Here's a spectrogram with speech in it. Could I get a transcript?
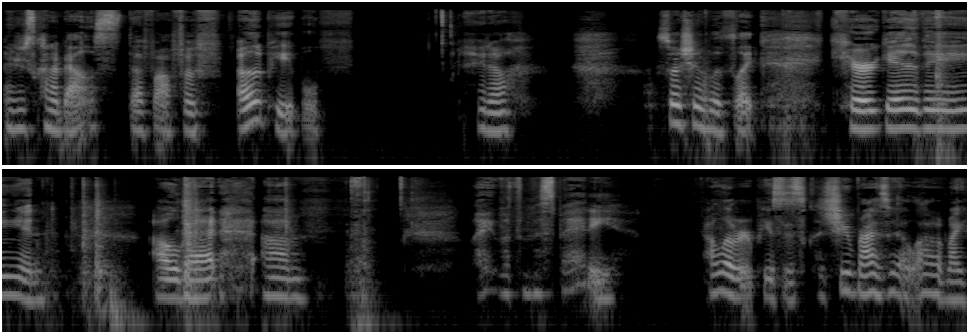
and just kind of bounce stuff off of other people. You know especially with like caregiving and all that. Um, like with Miss Betty, I love her pieces because she reminds me a lot of my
